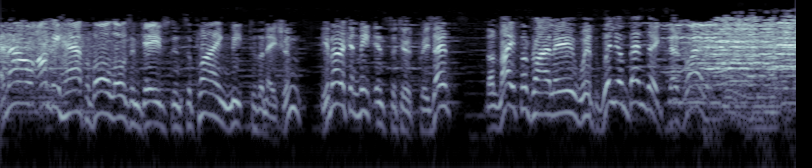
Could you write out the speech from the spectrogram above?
And now, on behalf of all those engaged in supplying meat to the nation, the American Meat Institute presents The Life of Riley with William Bendix as Riley.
